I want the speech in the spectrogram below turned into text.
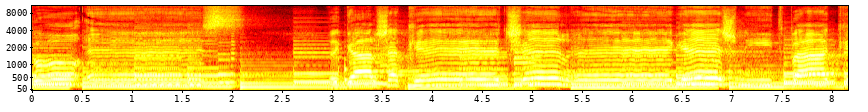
כועס וגל שקט של רגש מתפקע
